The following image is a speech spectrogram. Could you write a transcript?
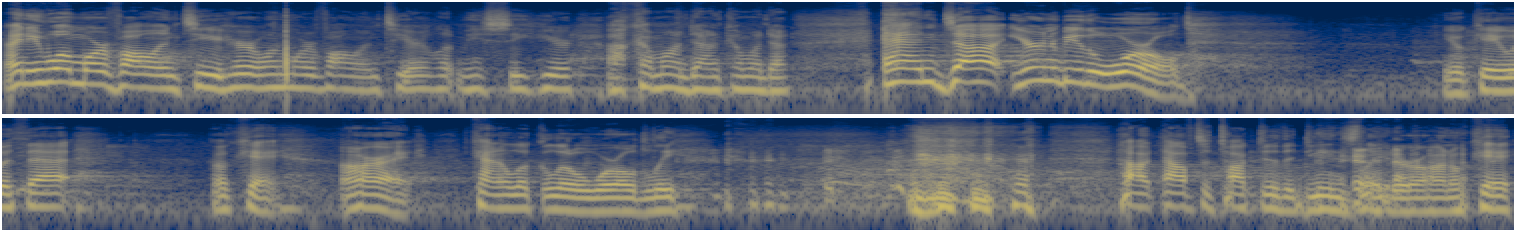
I need one more volunteer here. One more volunteer. Let me see here. Oh, come on down, come on down. And uh, you're going to be the world. You okay with that? Okay, all right. Kind of look a little worldly. I'll have to talk to the deans later on, okay?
